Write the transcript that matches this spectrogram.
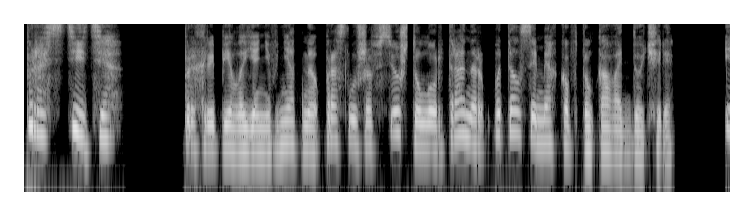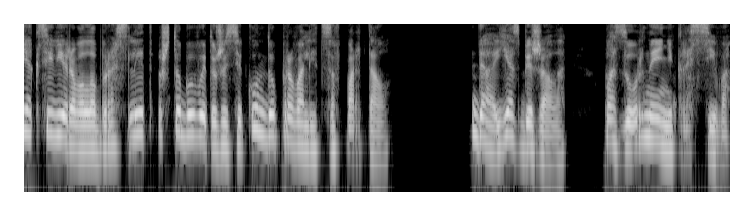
«Простите», — прохрипела я невнятно, прослушав все, что лорд Раннер пытался мягко втолковать дочери, и активировала браслет, чтобы в эту же секунду провалиться в портал. Да, я сбежала. Позорно и некрасиво.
